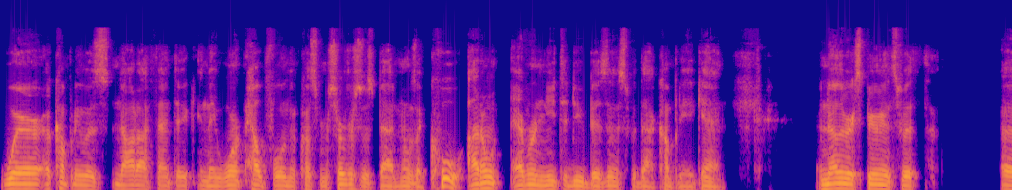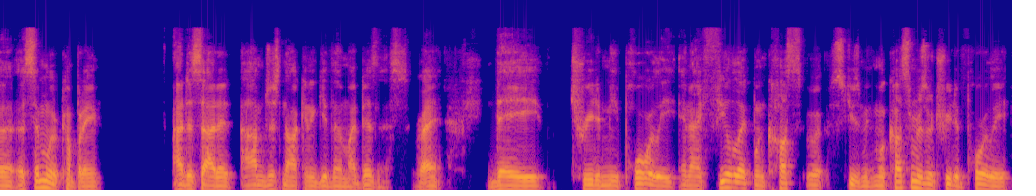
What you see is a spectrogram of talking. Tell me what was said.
where a company was not authentic and they weren't helpful and the customer service was bad. And I was like, cool, I don't ever need to do business with that company again. Another experience with a, a similar company, I decided I'm just not going to give them my business, right? They treated me poorly. And I feel like when cus- uh, excuse me, when customers are treated poorly,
